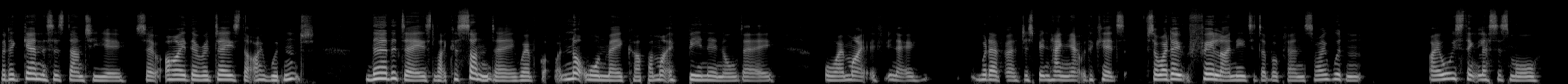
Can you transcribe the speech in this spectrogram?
But again, this is down to you. So I there are days that I wouldn't. They're the days like a Sunday where I've got not worn makeup. I might have been in all day, or I might have, you know, whatever, just been hanging out with the kids. So I don't feel I need to double cleanse. So I wouldn't. I always think less is more.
